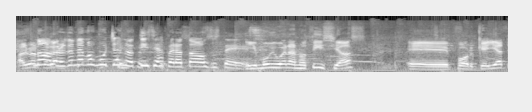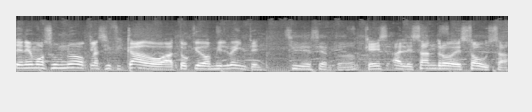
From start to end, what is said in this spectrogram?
Alberto, no, la- pero tenemos muchas noticias para todos ustedes. Y muy buenas noticias, eh, porque ya tenemos un nuevo clasificado a Tokio 2020, Sí, es cierto, ¿no? que es Alessandro de Souza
